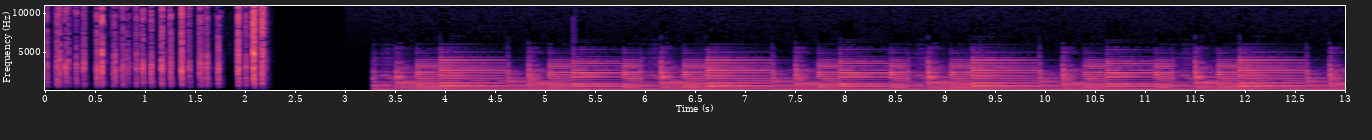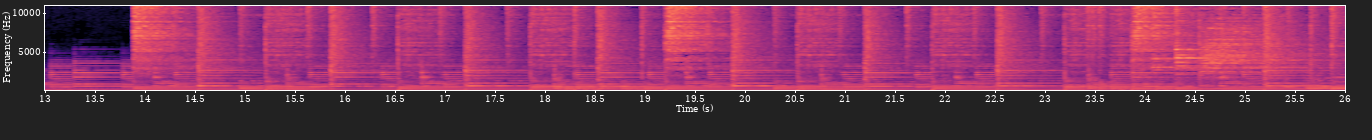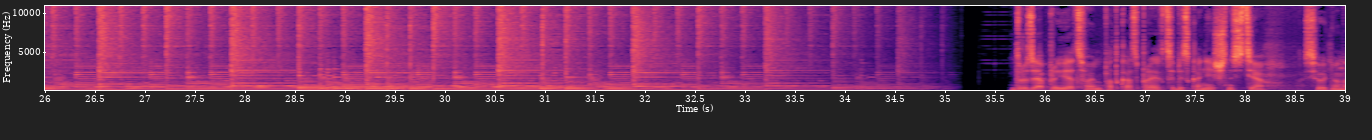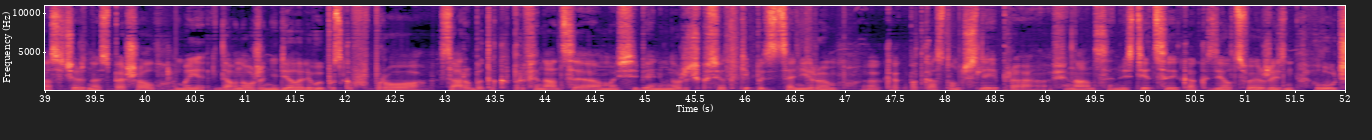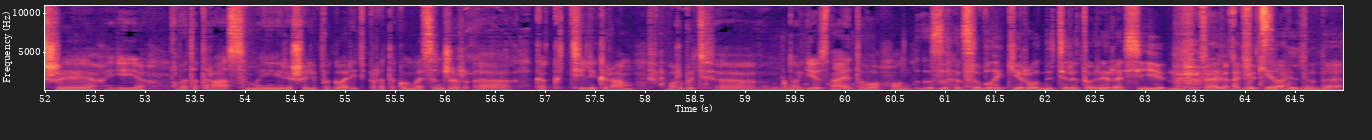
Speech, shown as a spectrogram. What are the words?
Привет, с вами подкаст «Проекция бесконечности». Сегодня у нас очередной спешл. Мы давно уже не делали выпусков про заработок, про финансы, а мы себя немножечко все-таки позиционируем э, как подкаст в том числе и про финансы, инвестиции, как сделать свою жизнь лучше. И в этот раз мы решили поговорить про такой мессенджер, э, как Telegram. Может быть, э, многие знают его, он заблокирован на территории России. Официально заблокирован. Официально, да.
